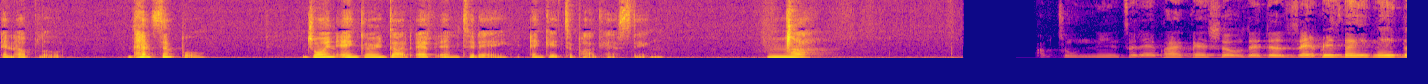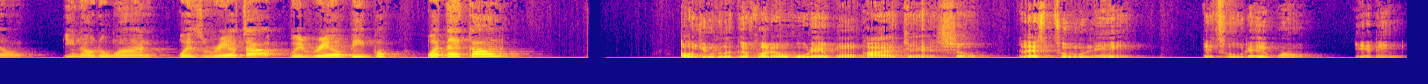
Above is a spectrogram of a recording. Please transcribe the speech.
and upload. That's simple. Join anchor.fm today and get to podcasting. Mwah. I'm tuning in to that podcast show that does everything they don't. You know the one with real talk with real people. What they call it? Oh, you looking for the Who They Want podcast show? Let's tune in. It's who they want. Get in.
